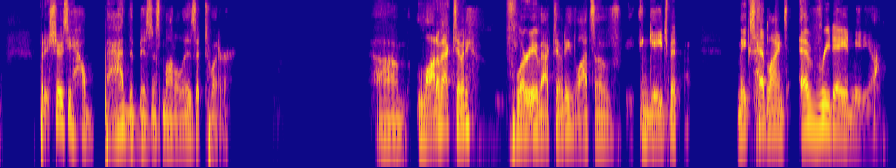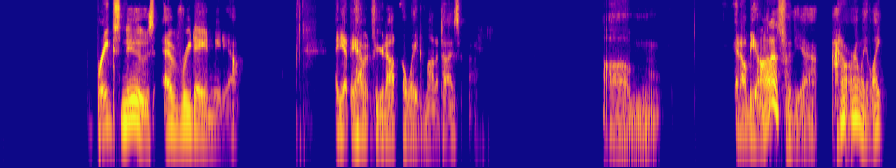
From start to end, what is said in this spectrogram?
but it shows you how bad the business model is at Twitter. A um, lot of activity, flurry of activity, lots of engagement, makes headlines every day in media, breaks news every day in media. And yet they haven't figured out a way to monetize it. Um, and I'll be honest with you, I don't really like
